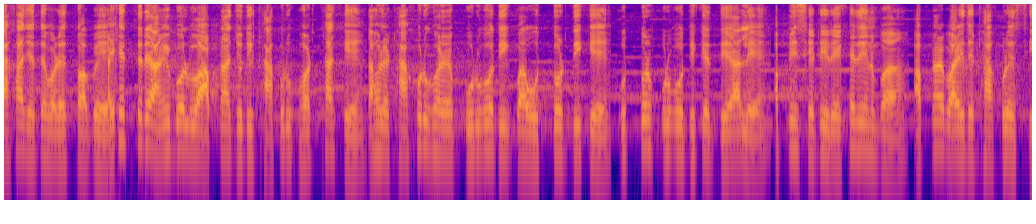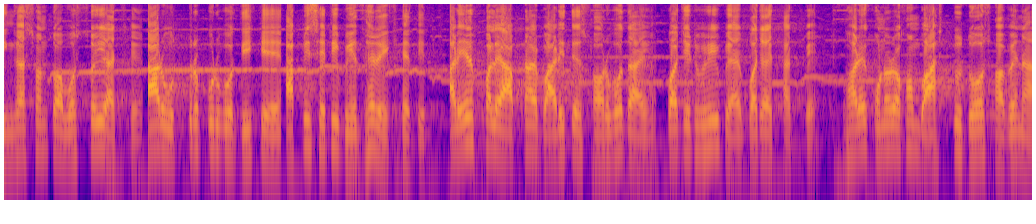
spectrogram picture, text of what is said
রাখা যেতে পারে, তবে এক্ষেত্রে আমি বলব আপনার যদি ঠাকুর ঘর থাকে, তাহলে ঠাকুর ঘরের পূর্ব দিক বা উত্তর দিকে, উত্তর পূর্ব দিকের দেয়ালে আপনি সেটি রেখে দিন বা আপনার বাড়িতে ঠাকুরের সিংহাসন তো অবশ্যই আছে। আর উত্তর পূর্ব দিকে আপনি সেটি বেঁধে রেখে দিন। আর এর ফলে আপনার বাড়িতে সর্বদাই পজিটিভ বজায় থাকবে। ঘরে কোনো রকম বাস্তু দোষ হবে না।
